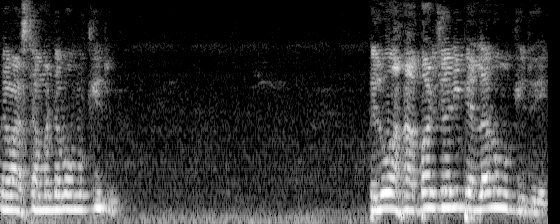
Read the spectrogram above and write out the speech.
મેં વાસ્તા મંડળમાં મૂક્યું હતું. પેલું સાંભળજો એની પહેલાનું મૂક્યું હતું એ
